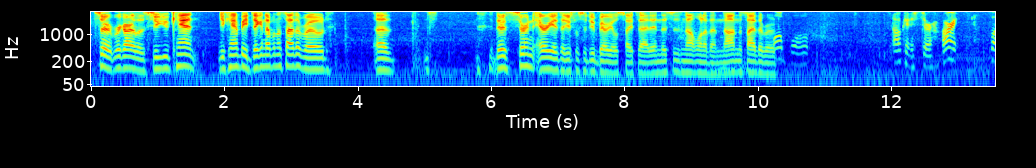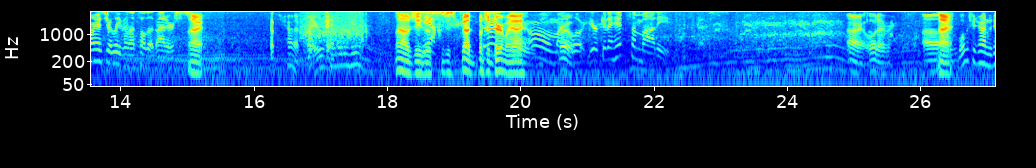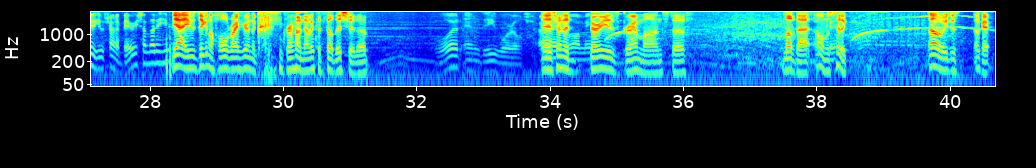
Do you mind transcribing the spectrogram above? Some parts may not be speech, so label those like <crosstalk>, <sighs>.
sir, regardless, you you can't you can't be digging up on the side of the road. Uh, <laughs> there's certain areas that you're supposed to do burial sites at, and this is not one of them. Not on the side of the road. Womp womp. Okay, sir. All right. As long as you're leaving, that's all that matters. Alright. Trying to bury? Oh Jesus, Yeah. you just got a bunch of dirt in my sir, eye. Oh my Bro. lord, you're gonna hit somebody. Alright, whatever. Um, Alright. What was he trying to do? He was trying to bury somebody here? Yeah, he was digging a hole right here in the <laughs> ground. Now we have to fill this shit up. What in the world? Yeah, he's trying to well, I mean, bury his grandma and stuff. Love that. Oh, almost hit a. Oh, he just okay.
